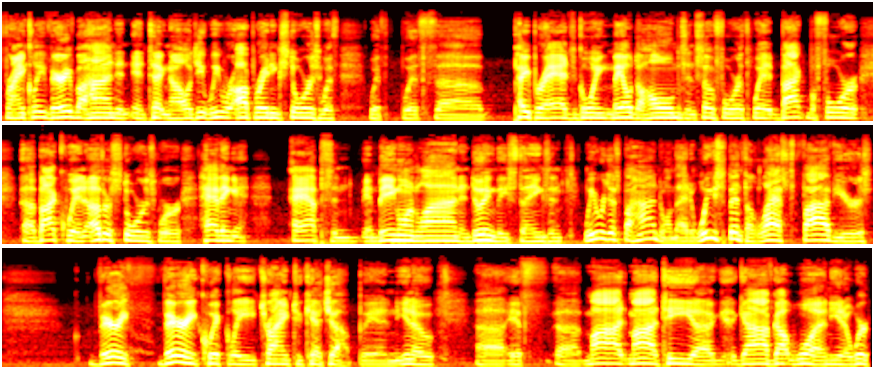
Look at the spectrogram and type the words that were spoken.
frankly, very behind in, in technology. We were operating stores with, with, with, uh, paper ads going mailed to homes and so forth. When, back before, uh, back when other stores were having apps and, and being online and doing these things, and we were just behind on that. And we've spent the last five years very, very quickly trying to catch up. And you know, uh, if uh, my my IT uh, guy, I've got one. You know, we're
